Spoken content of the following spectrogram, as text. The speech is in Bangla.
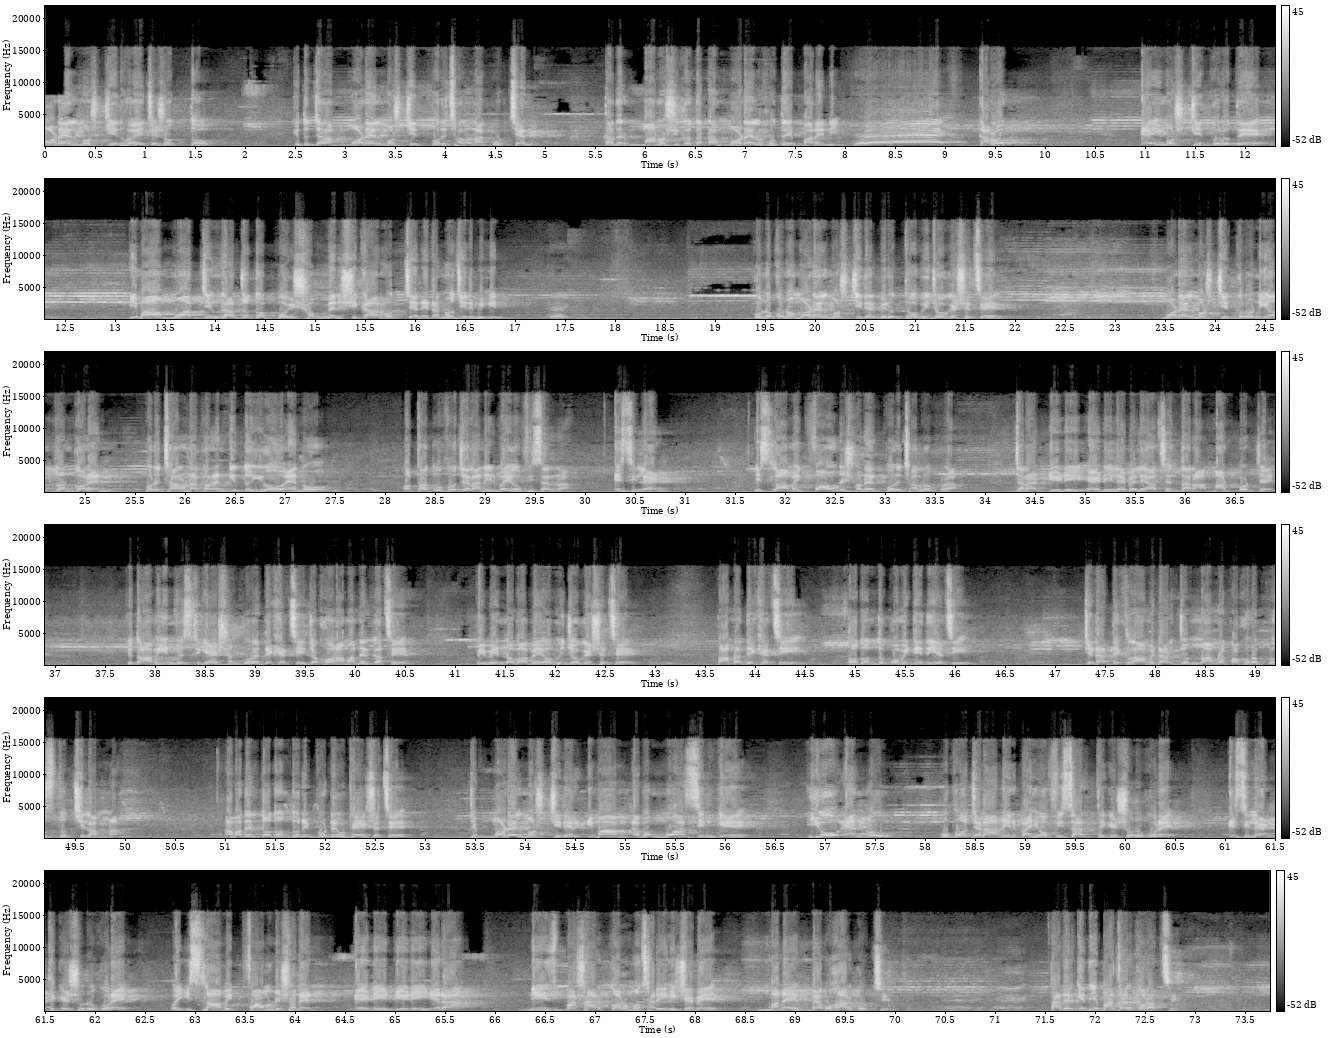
মডেল মসজিদ হয়েছে সত্য। কিন্তু যারা মডেল মসজিদ পরিচালনা করছেন, তাদের মানসিকতাটা মডেল হতে পারেনি। কারণ এই মসজিদগুলোতে ইমাম মুয়াজ্জিনরা যত বৈষম্যের শিকার হচ্ছেন, এটা নজিরবিহীন। কোন কোন মডেল মসজিদের বিরুদ্ধে অভিযোগ এসেছে, মডেল মসজিদগুলো নিয়ন্ত্রণ করেন, পরিচালনা করেন কিন্তু ইউএনও অর্থাৎ উপজেলা নির্বাহী অফিসাররা, এসিল্যান্ড ইসলামিক ফাউন্ডেশনের পরিচালকরা, যারা ডিডি এডি লেভেলে আছেন তারা মাঠ পর্যায়ে। কিন্তু আমি ইনভেস্টিগেশন করে দেখেছি যখন আমাদের কাছে বিভিন্নভাবে অভিযোগ এসেছে, তা আমরা দেখেছি, তদন্ত কমিটি দিয়েছি, যেটা দেখলাম এটার জন্য আমরা কখনো প্রস্তুত ছিলাম না। আমাদের তদন্ত রিপোর্টে উঠে এসেছে যে মডেল মসজিদের ইমাম এবং মোয়াজিনকে ইউএনও উপজেলা নির্বাহী অফিসার থেকে শুরু করে এসিল্যান্ড থেকে শুরু করে ওই ইসলামিক ফাউন্ডেশনের এডি ডিডি এরা নিজ বাসার কর্মচারী হিসেবে মানে ব্যবহার করছে। তাদেরকে দিয়ে বাজার করাচ্ছে।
